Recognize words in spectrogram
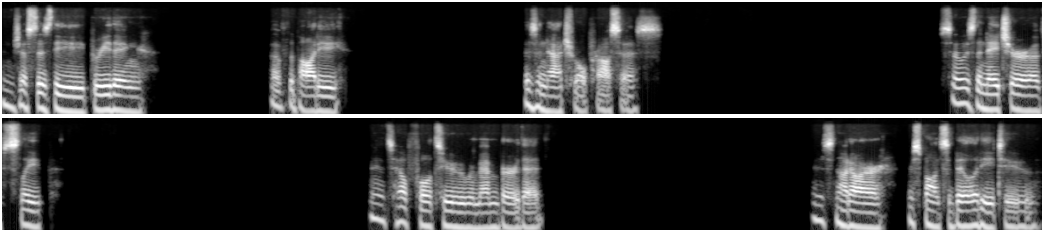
And just as the breathing of the body is a natural process, so is the nature of sleep. And it's helpful to remember that it's not our responsibility to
